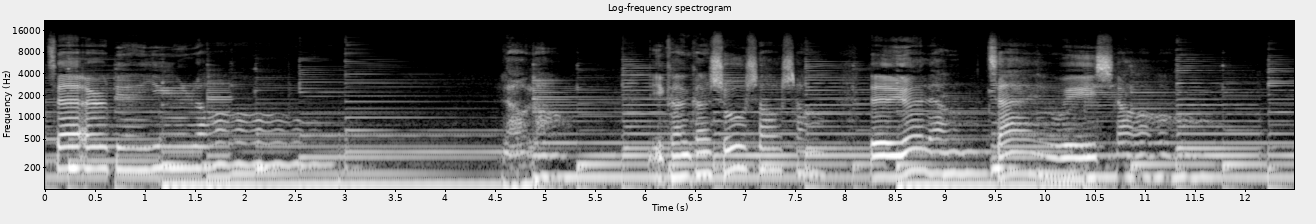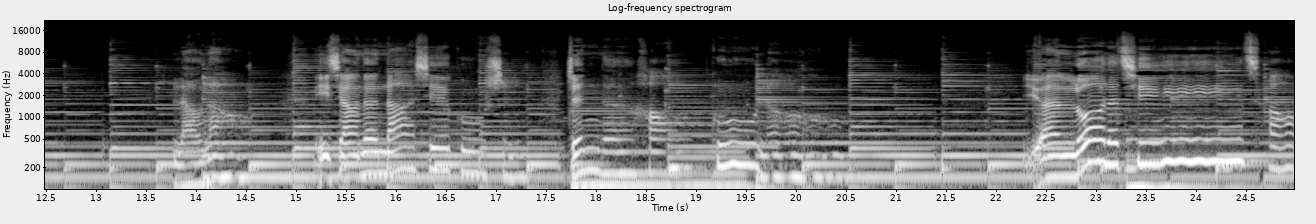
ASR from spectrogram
在耳边萦绕。姥姥，你看看树梢上的月亮。在微笑，姥姥，你讲的那些故事真的好古老。院落的青草，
